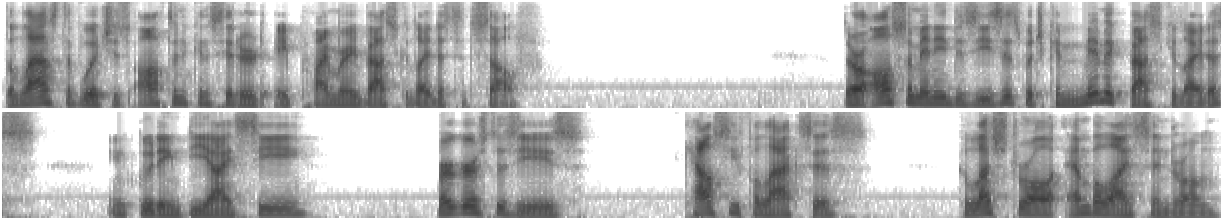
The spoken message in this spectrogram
the last of which is often considered a primary vasculitis itself. There are also many diseases which can mimic vasculitis, including DIC, Berger's disease, calciphylaxis, cholesterol emboli syndrome,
